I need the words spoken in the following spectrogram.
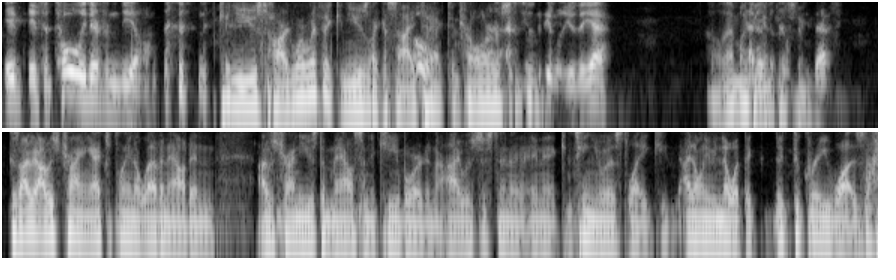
it, it's a totally different deal. Can you use hardware with it? Can you use like a side oh, tech controller? Or I've something? seen people use it. Yeah. Oh, that might be interesting. Because I, I was trying X Plane 11 out and I was trying to use the mouse and the keyboard, and I was just in a in a continuous like I don't even know what the, the degree was. I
